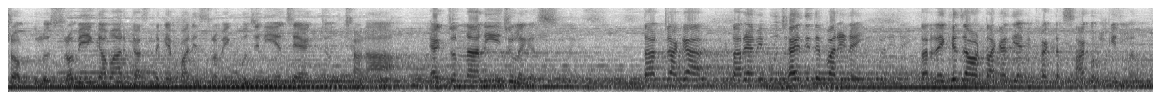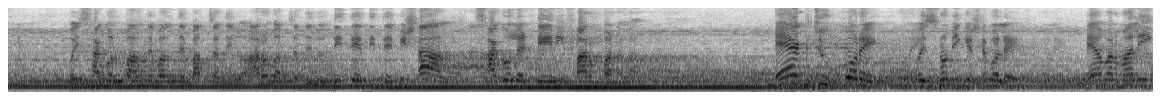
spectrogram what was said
সবগুলো শ্রমিক আমার কাছ থেকে পারিশ্রমিক বুঝে নিয়েছে, একজন ছাড়া। একজন না নিয়ে চলে গেছে। তার টাকা তারে আমি বুঝাই দিতে পারি নাই। তার রেখে যাওয়ার টাকা দিয়ে আমি কয়েকটা ছাগল কিনলাম। ওই ছাগল পালতে পালতে বাচ্চা দিল, আরও বাচ্চা দিল। দিতে দিতে বিশাল ছাগলের ডেয়ারি ফার্ম বানালাম। এক যুগ পরে ওই শ্রমিক এসে বলে, হে আমার মালিক,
